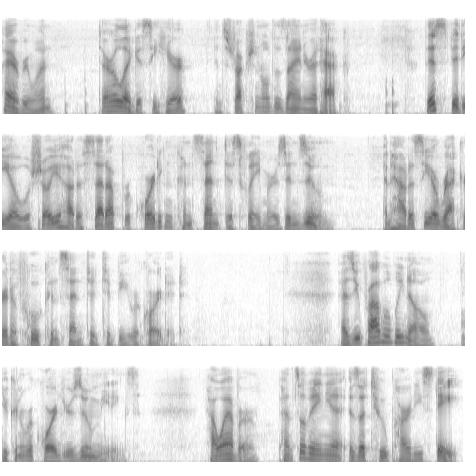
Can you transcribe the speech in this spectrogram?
Hi everyone, Daryl Legacy here, Instructional Designer at HACC. This video will show you how to set up recording consent disclaimers in Zoom, and how to see a record of who consented to be recorded. As you probably know, you can record your Zoom meetings. However, Pennsylvania is a two-party state,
